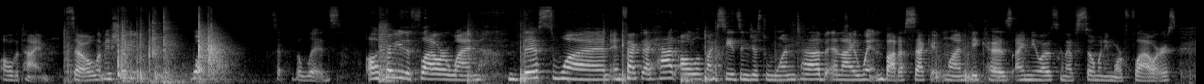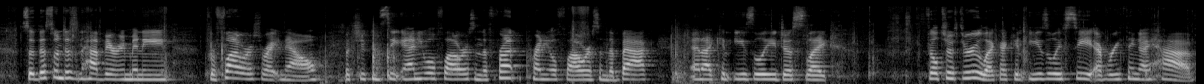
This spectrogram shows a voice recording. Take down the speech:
all the time. So let me show you, whoa, except for the lids. I'll show you the flower one. This one, in fact, I had all of my seeds in just one tub and I went and bought a second one because I knew I was gonna have so many more flowers. So this one doesn't have very many for flowers right now, but you can see annual flowers in the front, perennial flowers in the back, and I can easily just like filter through, like I can easily see everything I have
